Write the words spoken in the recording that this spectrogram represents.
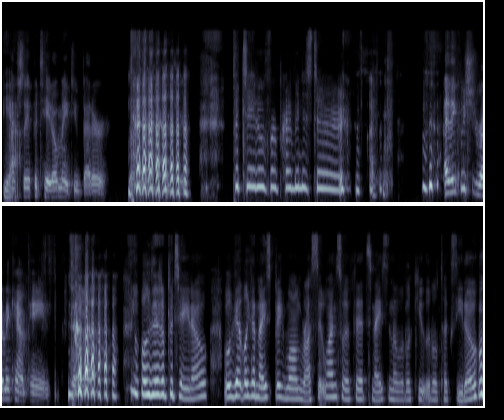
Yeah. Actually, a potato might do better. than a country. Potato for prime minister. I, I think we should run a campaign. we'll get a potato. We'll get like a nice big long russet one so it fits nice in a little cute little tuxedo.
